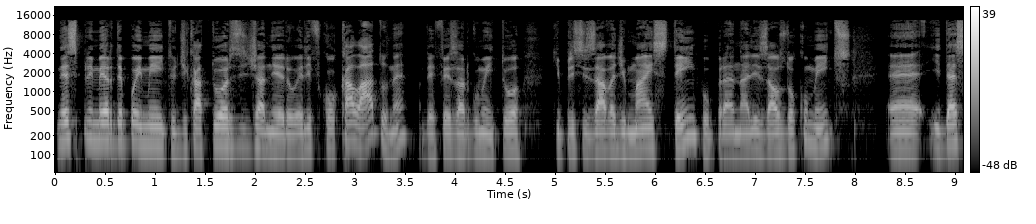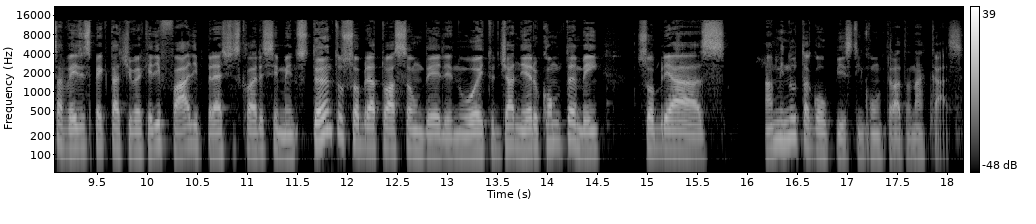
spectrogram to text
Nesse primeiro depoimento de 14 de janeiro, ele ficou calado, né? A defesa argumentou que precisava de mais tempo para analisar os documentos. É, e dessa vez a expectativa é que ele fale e preste esclarecimentos, tanto sobre a atuação dele no 8 de janeiro, como também sobre as, a minuta golpista encontrada na casa.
